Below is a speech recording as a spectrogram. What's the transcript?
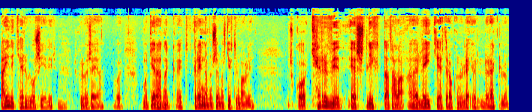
bæði kerfi og síðir, skulum við segja, og maður gera hérna eitt greinamun sem að skiptir máli. sko kerfið er slíkt að það, að það er leikið eftir ákveðinu reglum.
